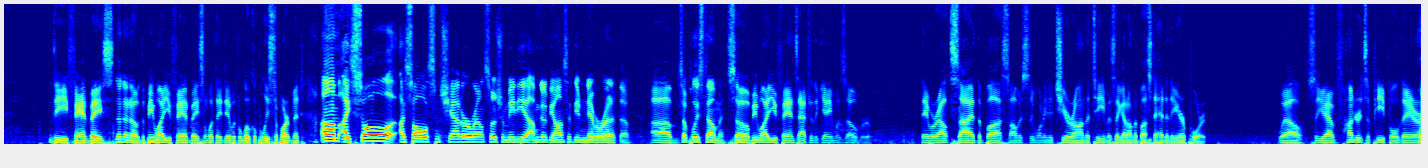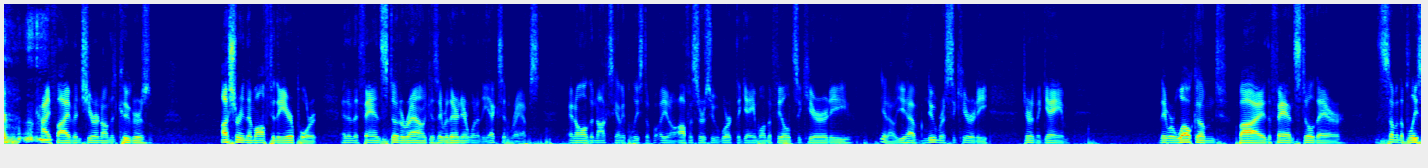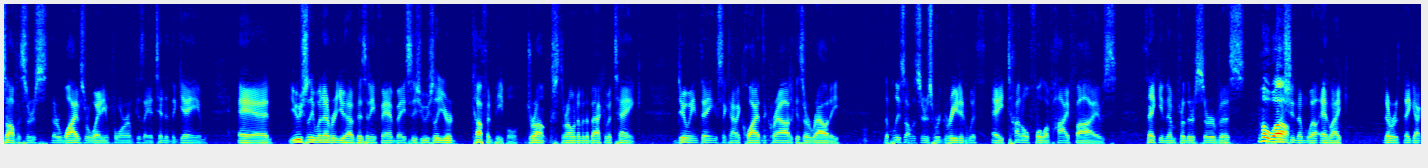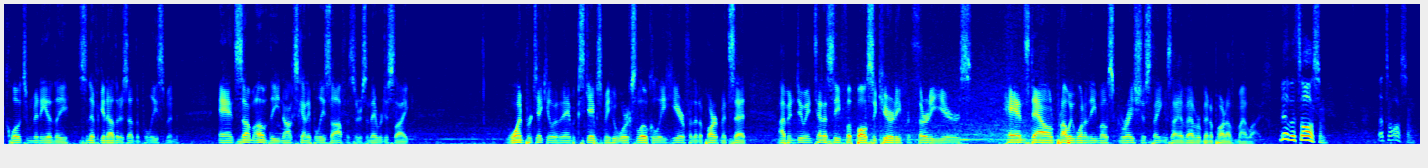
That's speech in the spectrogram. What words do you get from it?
the fan base? No, no, no. The BYU fan base and what they did with the local police department. Um, I saw I saw some chatter around social media. I'm going to be honest with you, never read it though. Um, So please tell me. So BYU fans, after the game was over, they were outside the bus, obviously wanting to cheer on the team as they got on the bus to head to the airport. Well, so you have hundreds of people there, high fiving, cheering on the Cougars, ushering them off to the airport, and then the fans stood around because they were there near one of the exit ramps, and all the Knox County Police, you know, officers who worked the game on the field, security, you know, you have numerous security during the game they were welcomed by the fans still there. Some of the police officers, their wives were waiting for them because they attended the game. And usually, whenever you have visiting fan bases, usually you're cuffing people, drunks, throwing them in the back of a tank, doing things to kind of quiet the crowd because they're rowdy. The police officers were greeted with a tunnel full of high fives, thanking them for their service. Oh, wow. wishing them well, and like there were they got quotes from many of the significant others of the policemen and some of the Knox County police officers, and they were just like, one particular name escapes me who works locally here for the department said, I've been doing Tennessee football security for 30 years. Hands down, probably one of the most gracious things I have ever been a part of in my life. No, that's awesome. That's awesome.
